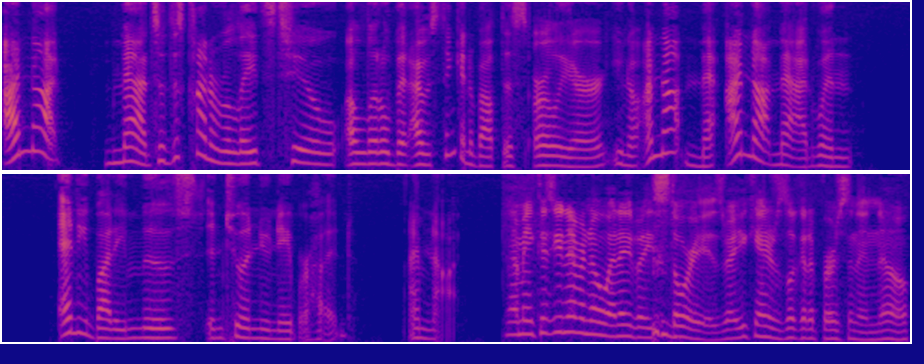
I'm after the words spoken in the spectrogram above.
I'm not mad. So this kind of relates to a little bit. I was thinking about this earlier. You know, I'm not mad. I'm not mad when anybody moves into a new neighborhood. I'm not. I mean, because you never know what anybody's story is, right? You can't just look at a person and know.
